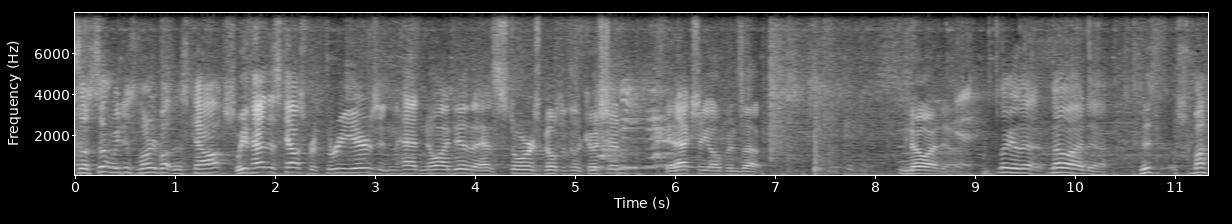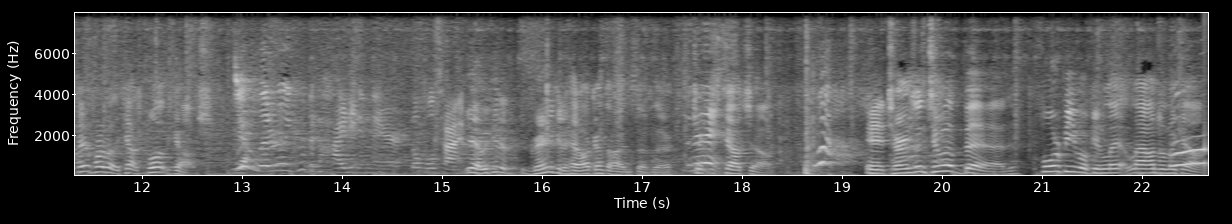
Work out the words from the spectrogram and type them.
So something we just learned about this couch. We've had this couch for three years and had no idea that it has storage built into the cushion. It actually opens up. No idea. Look at that. No idea. This my favorite part about the couch. Pull out the couch. You literally could have been hiding in there the whole time. Yeah, we could have. Granny could have had all kinds of hiding stuff there. Check this this. couch out. And it turns into a bed. Four people can la- lounge on the couch.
